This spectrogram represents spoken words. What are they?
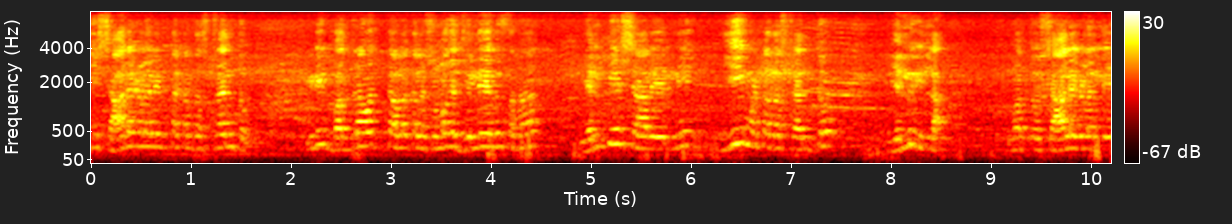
ಈ ಶಾಲೆಗಳಲ್ಲಿರ್ತಕ್ಕಂಥ ಸ್ಟ್ರೆಂತ್ ಇಡೀ ಭದ್ರಾವತಿ ತಾಲೂಕಲ್ಲ, ಶಿವಮೊಗ್ಗ ಜಿಲ್ಲೆಯಲ್ಲೂ ಸಹ ಎಲ್ ಪಿ ಎಸ್ ಶಾಲೆಯಲ್ಲಿ ಈ ಮಟ್ಟದ ಸ್ಟ್ರೆಂತು ಎಲ್ಲೂ ಇಲ್ಲ. ಇವತ್ತು ಶಾಲೆಗಳಲ್ಲಿ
